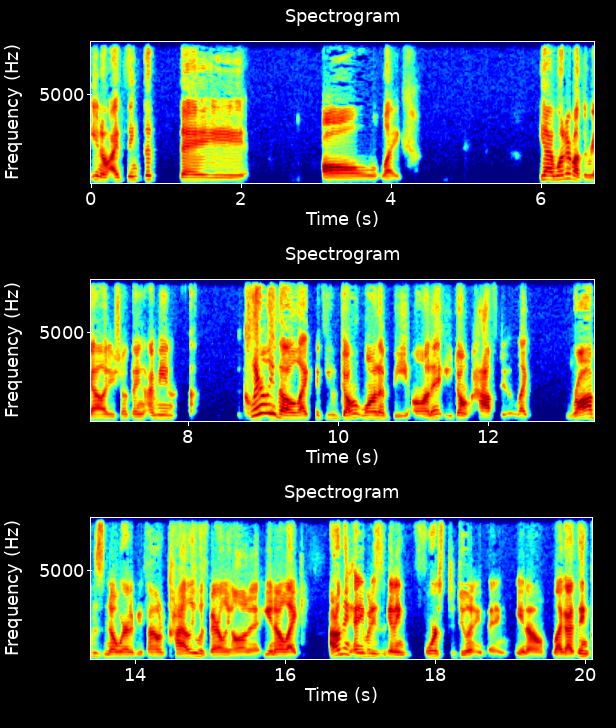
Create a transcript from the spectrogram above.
you know, I think that they all like. Yeah, I wonder about the reality show thing. I mean, clearly though, like if you don't want to be on it, you don't have to. Like Rob is nowhere to be found. Kylie was barely on it. You know, like I don't think anybody's getting forced to do anything. You know, like I think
